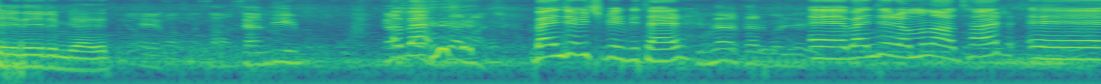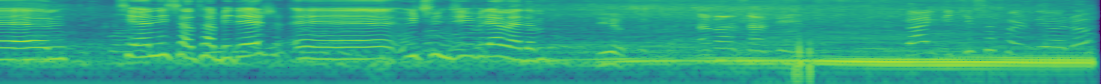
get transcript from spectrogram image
şey değilim yani. Eyvallah sağ ol. Sen diyeyim. Kaç Ben- biter maç? Bence 3-1 biter. Kimler atar golleri? Ee, bence Romulo atar. Ee, Tiyaniç atabilir. Ee, üçüncüyü bilemedim. Diyorsun. Hemen sen diyeyim. Ben 2-0 diyorum.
